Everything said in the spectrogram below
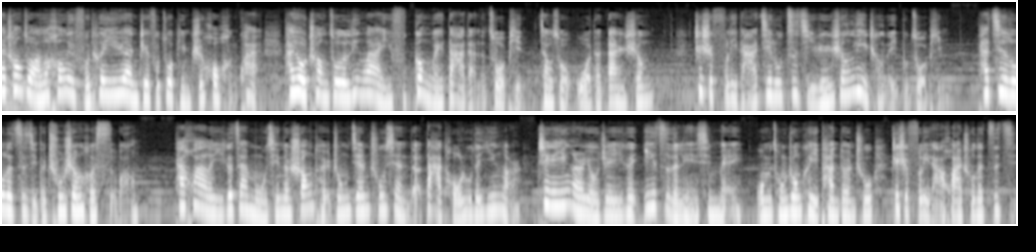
在创作完了《亨利·福特医院》这幅作品之后，很快他又创作了另外一幅更为大胆的作品，叫做《我的诞生》。这是弗里达记录自己人生历程的一部作品。他记录了自己的出生和死亡。他画了一个在母亲的双腿中间出现的大头颅的婴儿。这个婴儿有着一个一字的连心眉。我们从中可以判断出这是弗里达画出的自己。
